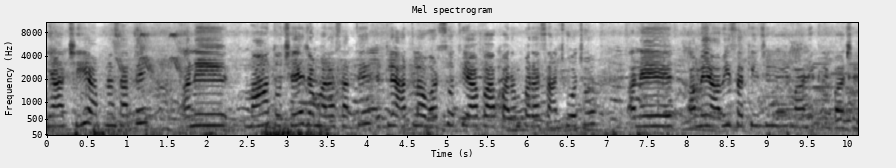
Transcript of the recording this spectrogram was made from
ત્યાં છીએ આપના સાથે. અને માં તો છે જ અમારા સાથે, એટલે આટલા વર્ષોથી આપ આ પરંપરા સાચવો છો અને અમે આવી શકીએ છીએ એ માની કૃપા છે.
